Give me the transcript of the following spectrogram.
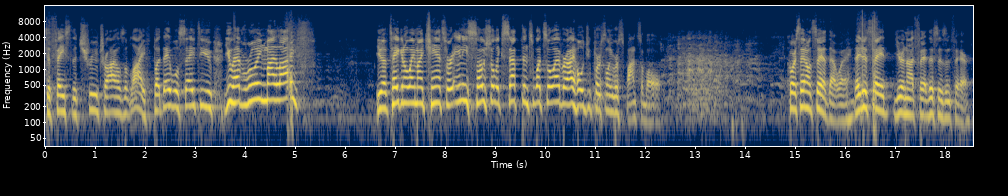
to face the true trials of life. But they will say to you, You have ruined my life. You have taken away my chance for any social acceptance whatsoever. I hold you personally responsible. of course, they don't say it that way. They just say, You're not fair. This isn't fair.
